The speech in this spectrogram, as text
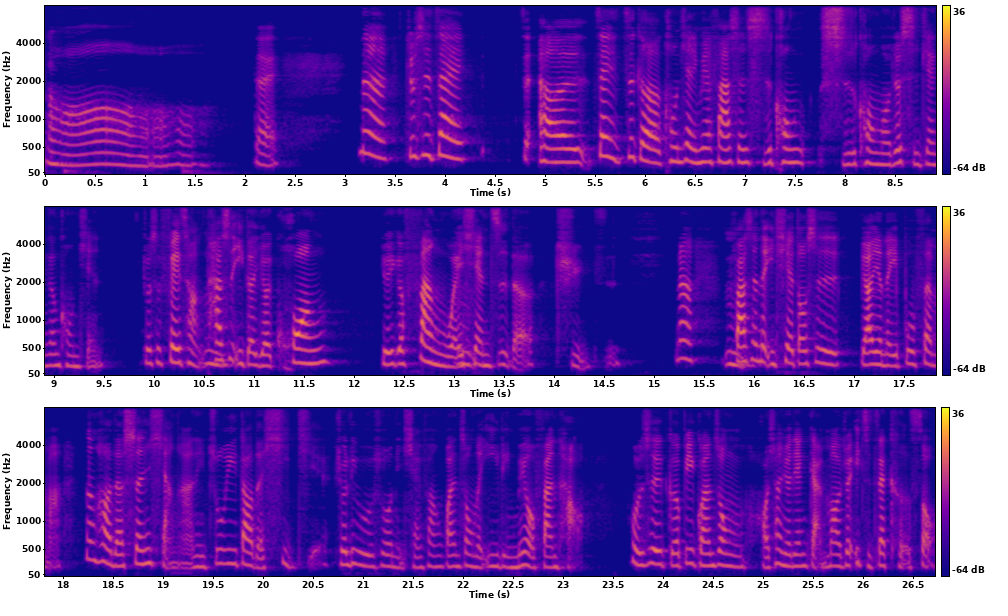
哦，对，那就是在在呃，在这个空间里面发生时空时空哦，就时间跟空间，就是非常，它是一个有框、有一个范围限制的曲子。嗯、那发生的一切都是表演的一部分嘛，任何的声响啊，你注意到的细节，就例如说你前方观众的衣领没有翻好，或者是隔壁观众好像有点感冒，就一直在咳嗽。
